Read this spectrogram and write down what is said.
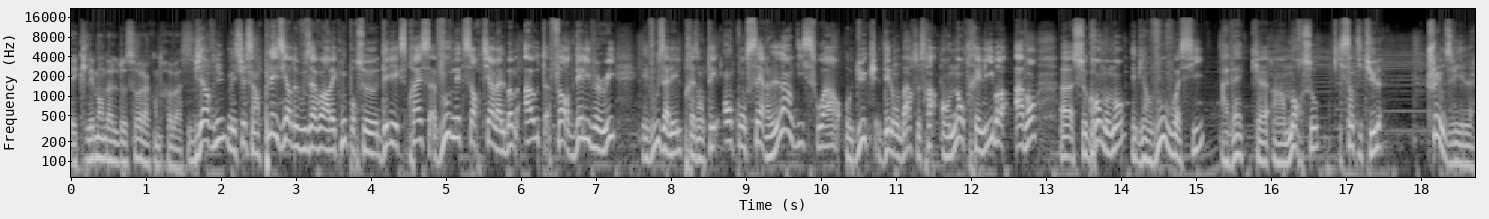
et Clément Daldosso à la contrebasse. Bienvenue, messieurs, c'est un plaisir de vous avoir avec nous pour ce Daily Express. Vous venez de sortir l'album Out for Delivery et vous allez le présenter en concert lundi soir au Duc des Lombards. Ce sera en entrée libre. Avant euh, ce grand moment, eh bien, vous voici avec euh, un morceau qui s'intitule Trimsville.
